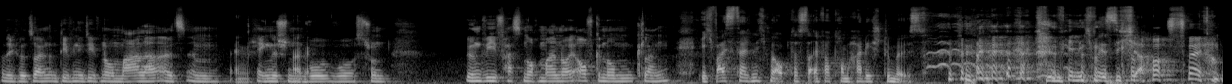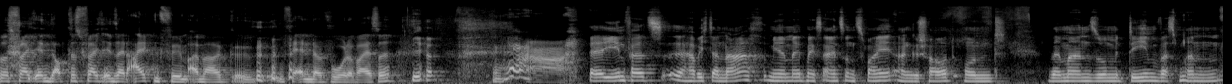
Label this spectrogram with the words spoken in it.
also ich würde sagen, definitiv normaler als im Englisch. Englischen, Okay. wo, wo es schon irgendwie fast nochmal neu aufgenommen klang. Ich weiß halt nicht mehr, ob das einfach Tom Hardys Stimme ist. ich bin mir nicht mehr sicher. Ob das vielleicht in, ob das vielleicht in seinen alten Film einmal verändert wurde, weißt du? Ja. Äh, jedenfalls äh, habe ich danach mir Mad Max 1 und 2 angeschaut und wenn man so mit dem, was man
